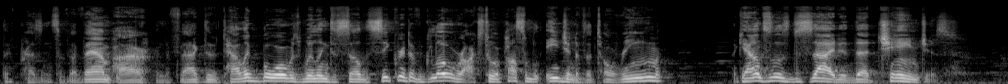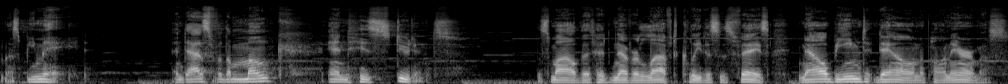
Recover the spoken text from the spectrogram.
the presence of a vampire, and the fact that Talek Bor was willing to sell the secret of glow rocks to a possible agent of the Torim. The council has decided that changes must be made. And as for the monk and his student, the smile that had never left Cletus's face now beamed down upon Aramis.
